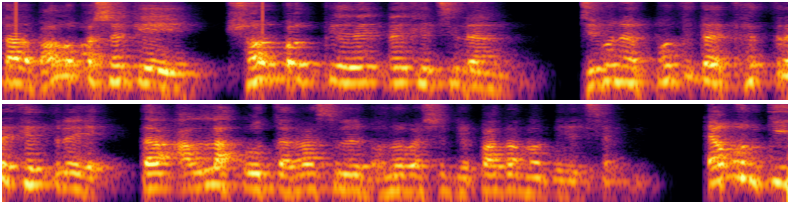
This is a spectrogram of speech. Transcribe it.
তার ভালোবাসাকে সর্বকে রেখেছিলেন। জীবনের প্রতিটা ক্ষেত্রে ক্ষেত্রে তার আল্লাহ ও তার রাসুলের ভালোবাসাকে প্রাধান্য দিয়েছেন। এমনকি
